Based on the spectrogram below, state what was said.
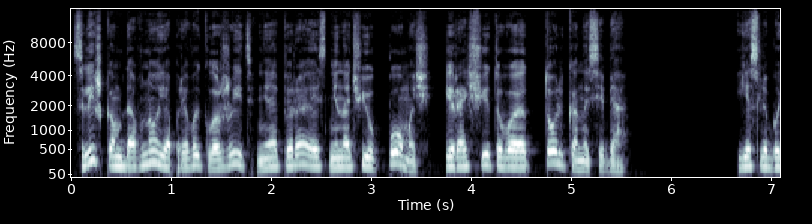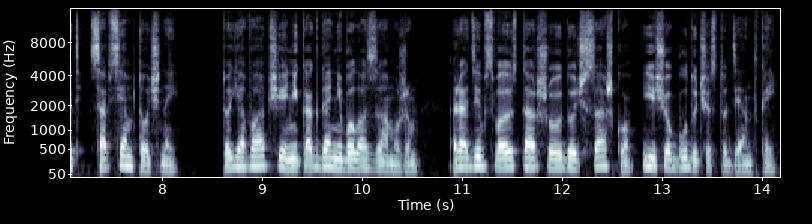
Слишком давно я привыкла жить, не опираясь ни на чью помощь и рассчитывая только на себя. Если быть совсем точной, то я вообще никогда не была замужем, родив свою старшую дочь Сашку, еще будучи студенткой.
